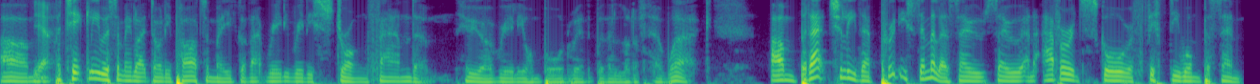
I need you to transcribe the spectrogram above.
Um, Yeah. particularly with something like Dolly Parton, where you've got that really, really strong fandom who are really on board with with a lot of her work. Um, but actually, they're pretty similar. So, so an average score of fifty one percent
